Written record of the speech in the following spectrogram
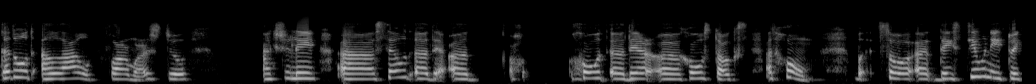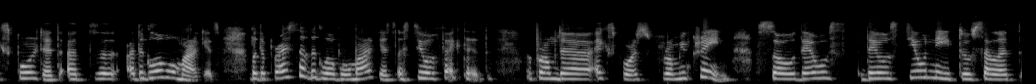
that would allow farmers to actually uh, sell uh, the, uh, hold uh, their uh, whole stocks at home. But so uh, they still need to export it at at the global markets. But the price of the global markets are still affected from the exports from Ukraine. So they will they will still need to sell it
